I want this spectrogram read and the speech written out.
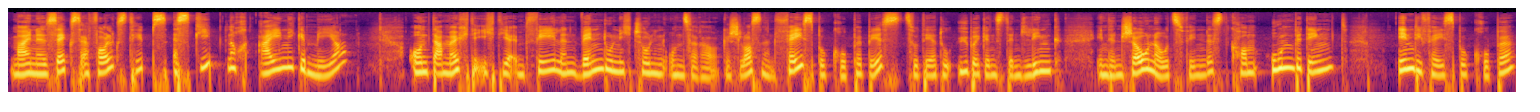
Meine sechs Erfolgstipps. Es gibt noch einige mehr. Und da möchte ich dir empfehlen, wenn du nicht schon in unserer geschlossenen Facebook-Gruppe bist, zu der du übrigens den Link in den Show Notes findest, komm unbedingt in die Facebook-Gruppe,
